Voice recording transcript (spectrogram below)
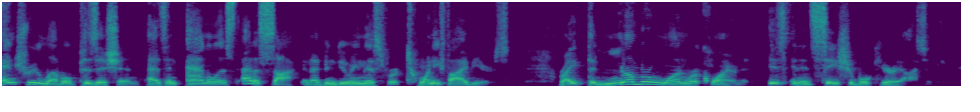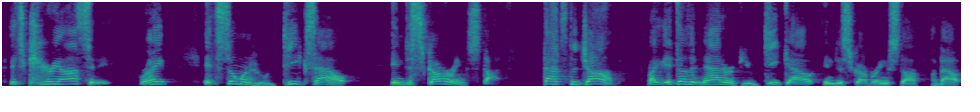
entry level position as an analyst at a SOC, and I've been doing this for 25 years, right? The number one requirement is an insatiable curiosity. It's curiosity, right? It's someone who geeks out in discovering stuff. That's the job right? It doesn't matter if you geek out in discovering stuff about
